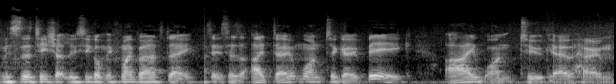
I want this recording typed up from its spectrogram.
This is a t-shirt Lucy got me for my birthday. It says, I don't want to go big, I want to go home.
